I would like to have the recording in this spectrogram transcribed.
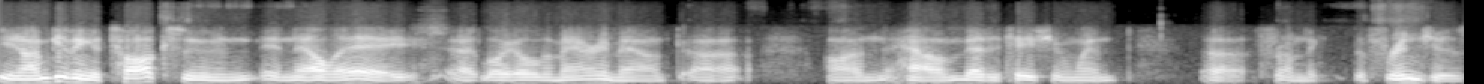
you know, I'm giving a talk soon in L.A. at Loyola Marymount uh, on how meditation went uh, from the, the fringes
